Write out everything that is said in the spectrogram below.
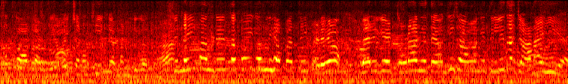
ਸਤਿਕਾਰ ਕਰਦੇ ਹਾਂ ਬਈ ਚਲੋ ਠੀਕ ਹੈ ਮੰਨ ਲਿਓ ਜੇ ਨਹੀਂ ਮੰਨਦੇ ਤਾਂ ਕੋਈ ਗੱਲ ਨਹੀਂ, ਆਪਾਂ ਇੱਥੇ ਹੀ ਖੜੇ ਆ ਬੈਰੀਗੇਡ ਤੋੜਾਂਗੇ ਤੇ ਅੱਗੇ ਜਾਵਾਂਗੇ, ਦਿੱਲੀ ਤਾਂ ਜਾਣਾ ਹੀ ਹੈ।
